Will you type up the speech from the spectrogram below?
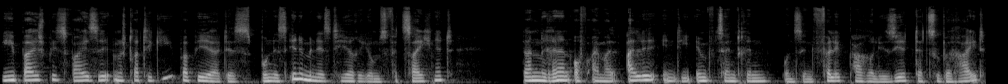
wie beispielsweise im Strategiepapier des Bundesinnenministeriums verzeichnet, dann rennen auf einmal alle in die Impfzentren und sind völlig paralysiert dazu bereit,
